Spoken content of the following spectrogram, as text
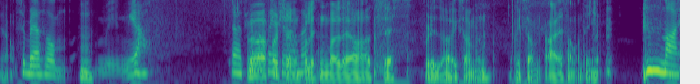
Ja. Så ble jeg sånn Ja. Jeg vet ikke Men Hva er forskjellen på liksom bare det å ha stress fordi du har eksamen, eksamen er det samme tingen? Nei.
